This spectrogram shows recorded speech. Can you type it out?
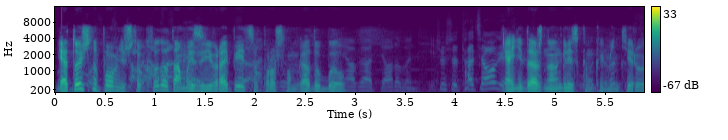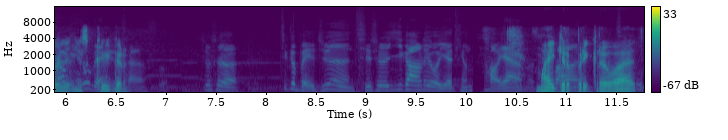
Я точно помню, что кто-то там из европейцев в прошлом году был. И они даже на английском комментировали несколько игр. Майкер прикрывает.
